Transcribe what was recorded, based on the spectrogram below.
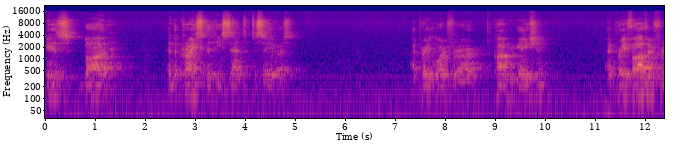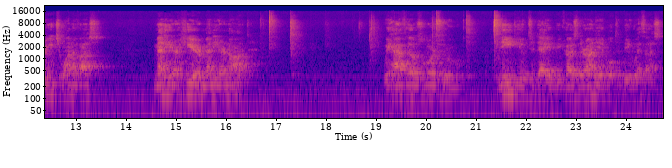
is God and the Christ that he sent to save us. I pray, Lord, for our congregation. I pray, Father, for each one of us. Many are here, many are not. We have those, Lord, who need you today because they're unable to be with us.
